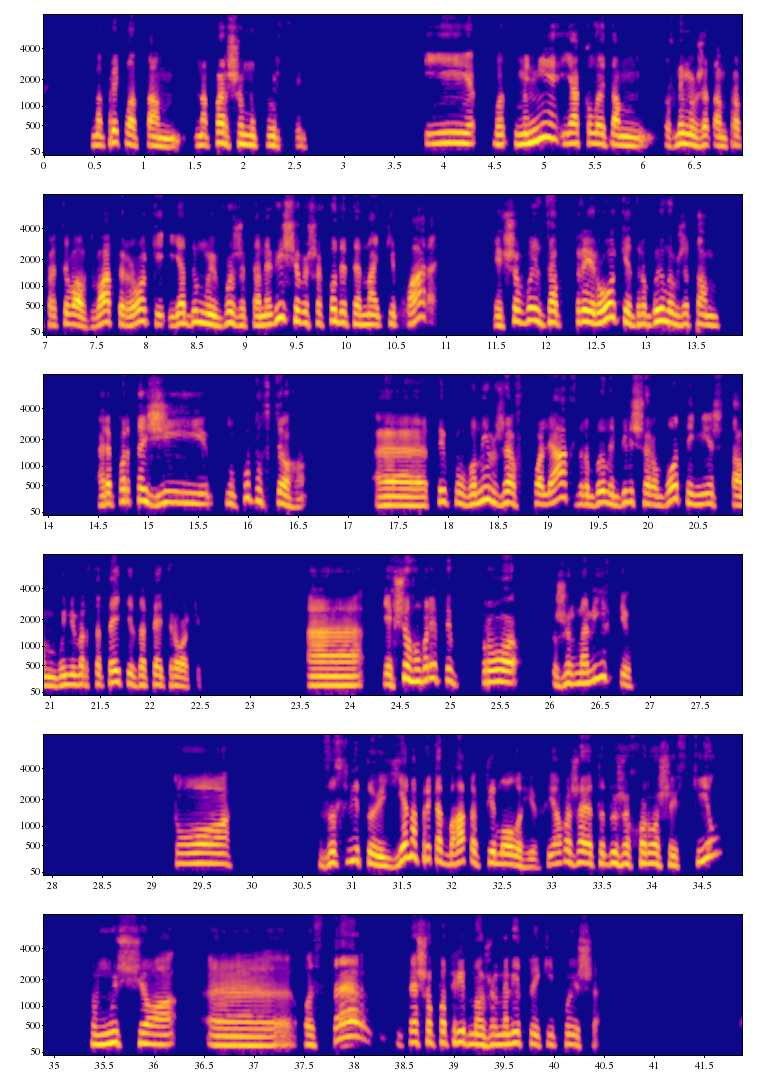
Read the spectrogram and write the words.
наприклад, там на першому курсі. І от мені, я коли там з ними вже там пропрацював 2-3 роки, і я думаю, боже, та навіщо ви ще ходите на ті пари, якщо ви за 3 роки зробили вже там репортажі, ну, купу всього. Е, типу, вони вже в полях зробили більше роботи, ніж там в університеті за 5 років. Е, якщо говорити про журналістів, то з освітою є, наприклад, багато філологів. Я вважаю, це дуже хороший скіл. тому що е, ось це те, що потрібно журналісту, який пише.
